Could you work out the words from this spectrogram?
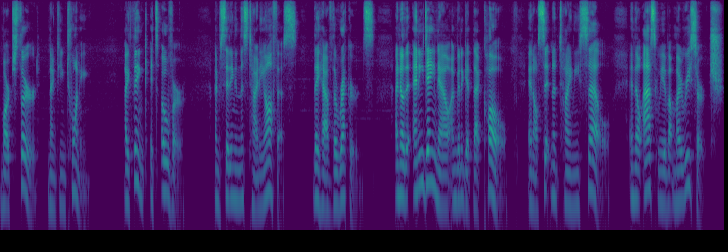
March 3rd, 1920. I think it's over. I'm sitting in this tiny office. They have the records. I know that any day now I'm going to get that call, and I'll sit in a tiny cell, and they'll ask me about my research.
